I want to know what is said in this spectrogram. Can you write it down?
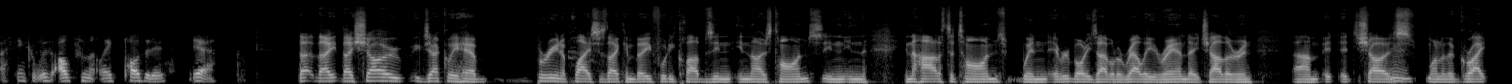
I think it was ultimately positive. Yeah. That they they show exactly how brilliant a places they can be footy clubs in, in those times in in in the hardest of times when everybody's able to rally around each other and um, it, it shows one of the great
